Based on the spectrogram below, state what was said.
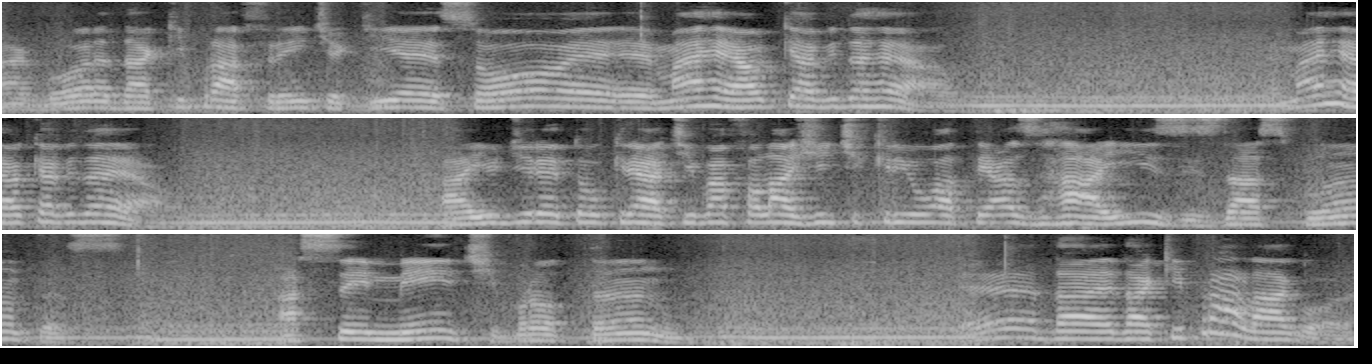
Agora daqui pra frente aqui é só... É, é mais real do que a vida real. Mais real que a vida real. Aí o diretor criativo vai falar, a gente criou até as raízes das plantas, a semente brotando. É, da, é daqui pra lá agora.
